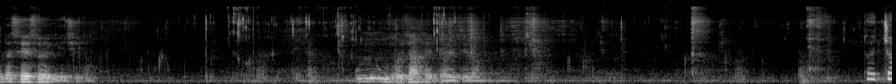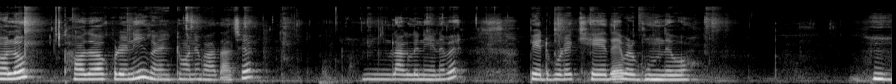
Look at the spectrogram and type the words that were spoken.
ওটা শেষ হয়ে গিয়েছিল। ধোসা খেতে হয়েছিল। তো চলো খাওয়া দাওয়া করে নিই, এখানে একটুখানি ভাত আছে। লাগলে নিয়ে নেবে। পেট ভরে খেয়ে দে, এবার ঘুম দেবো। হুম।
